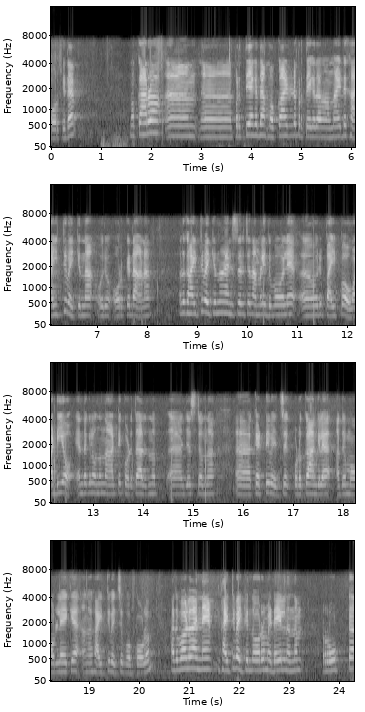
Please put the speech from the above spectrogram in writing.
ഓർക്കിഡ് മൊക്കാറോ പ്രത്യേകത മൊക്കാറയുടെ പ്രത്യേകത നന്നായിട്ട് ഹൈറ്റ് വയ്ക്കുന്ന ഒരു ഓർക്കിഡാണ്. അത് ഹൈറ്റ് വയ്ക്കുന്നതനുസരിച്ച് നമ്മൾ ഇതുപോലെ ഒരു പൈപ്പോ വടിയോ എന്തെങ്കിലും ഒന്ന് നാട്ടി കൊടുത്ത് അതൊന്ന് ജസ്റ്റ് ഒന്ന് കെട്ടി വെച്ച് കൊടുക്കാമെങ്കിൽ അത് മുകളിലേക്ക് അങ്ങ് ഹൈറ്റ് വെച്ച് പൊക്കോളും. അതുപോലെ തന്നെ ഹൈറ്റ് വയ്ക്കുന്തോറും ഇടയിൽ നിന്നും റൂട്ട്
